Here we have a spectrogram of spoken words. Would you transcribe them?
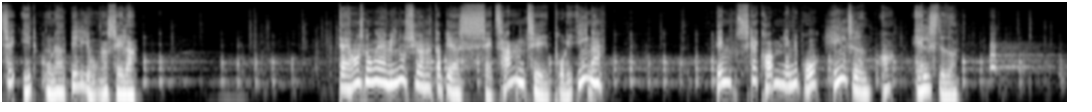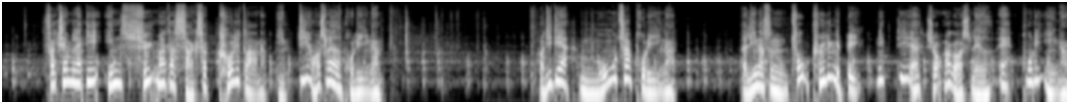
til 100 billioner celler. Der er også nogle af aminosyrene, der bliver sat sammen til proteiner. Dem skal kroppen nemlig bruge hele tiden og alle steder. For eksempel er de enzymer, der sakser kulhydrater. Jamen, de har også lavet proteiner. Og de der motorproteiner, der ligner sådan to kyllingeben, ja, de er sjovt nok også lavet af proteiner.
